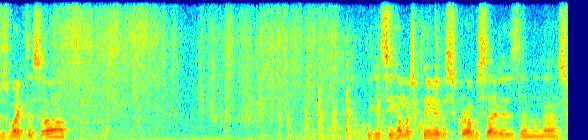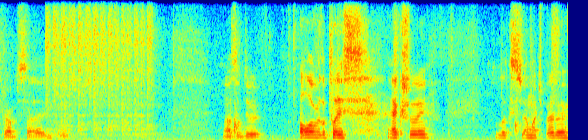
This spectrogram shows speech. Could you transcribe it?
Just wipe this off. You can see how much cleaner the scrub side is than the non-scrub side. Might as well do it all over the place, actually. Looks so much better.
